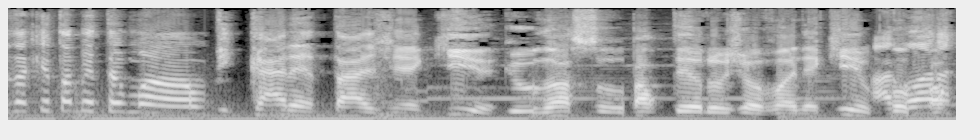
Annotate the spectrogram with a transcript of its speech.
Aliás, aqui também tem uma picaretagem aqui, que o nosso pauteiro Giovanni aqui, Agora,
